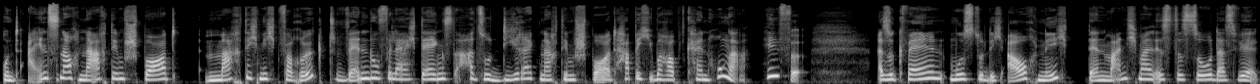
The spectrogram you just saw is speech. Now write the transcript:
Und eins noch nach dem Sport, mach dich nicht verrückt, wenn du vielleicht denkst, ah, so direkt nach dem Sport habe ich überhaupt keinen Hunger. Hilfe. Also quälen musst du dich auch nicht, denn manchmal ist es so, dass wir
